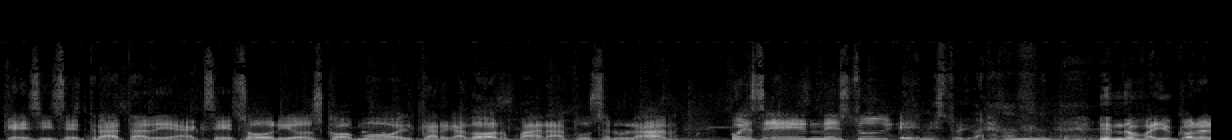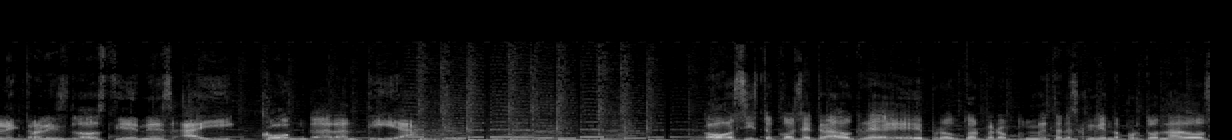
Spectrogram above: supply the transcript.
que si se trata de accesorios como el cargador para tu celular, pues en estudio. En estudio. En Don Fayucón Electronics los tienes ahí con garantía. Oh, sí, estoy concentrado, eh, productor, pero me están escribiendo por todos lados.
